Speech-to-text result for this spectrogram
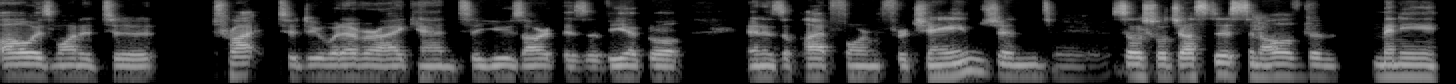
always wanted to try to do whatever I can to use art as a vehicle and as a platform for change and mm-hmm. social justice and all of the many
